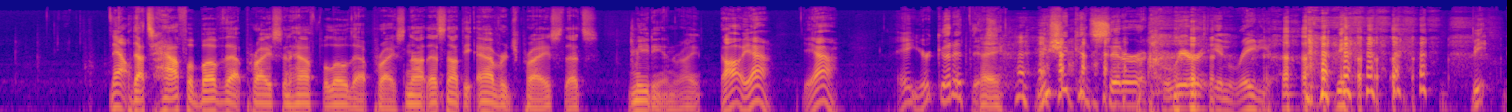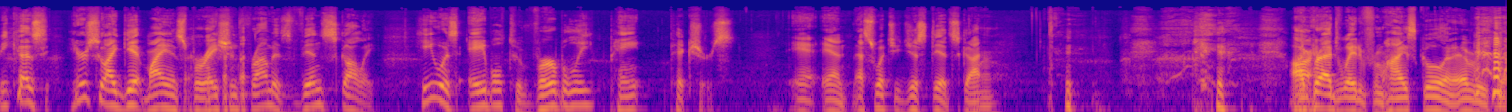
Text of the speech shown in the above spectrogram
now that's half above that price and half below that price. Not that's not the average price. That's median, right? Oh yeah, yeah. Hey, you're good at this. Hey. You should consider a career in radio. Be, be, because here's who I get my inspiration from is Vin Scully. He was able to verbally paint pictures. And, and that's what you just did, Scott. Wow. I graduated from high school and everything.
